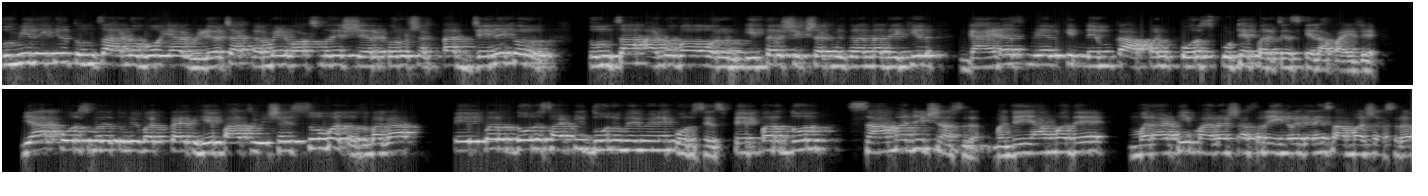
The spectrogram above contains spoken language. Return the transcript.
तुम्ही देखील तुमचा अनुभव या व्हिडिओच्या कमेंट बॉक्समध्ये शेअर करू शकता. जेणेकरून तुमचा अनुभवावरून इतर शिक्षक मित्रांना देखील गायडन्स मिळेल की नेमका आपण कोर्स कुठे परचेस केला पाहिजे. या कोर्समध्ये तुम्ही बघतायत हे पाच विषय सोबतच बघा. पेपर दोन साठी दोन वेगवेगळे कोर्सेस पेपर दोन सामाजिक शास्त्र म्हणजे यामध्ये मराठी मानसशास्त्र इंग्रजी आणि समाजशास्त्र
